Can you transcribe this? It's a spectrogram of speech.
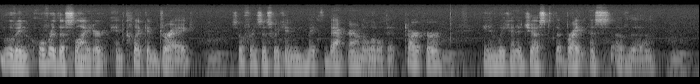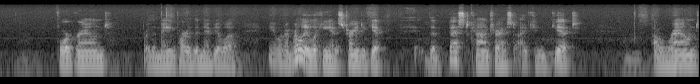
moving over the slider and click and drag. So for instance, we can make the background a little bit darker and we can adjust the brightness of the foreground or the main part of the nebula. And what I'm really looking at is trying to get the best contrast I can get around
